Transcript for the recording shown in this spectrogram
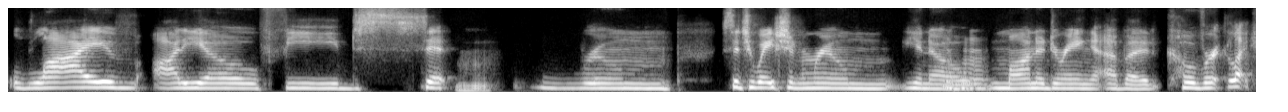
live audio feed, sit Mhm. room, situation room, you know, Mhm. monitoring of a covert like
